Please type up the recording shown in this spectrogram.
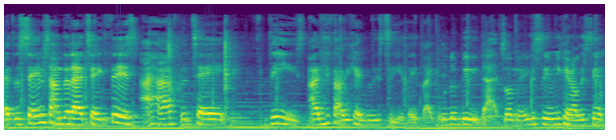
at the same time that I take this, I have to take these. I, you probably can't really see it. They like little bitty dots on there. You see them, you can't really see them.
